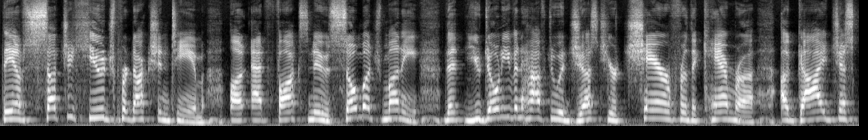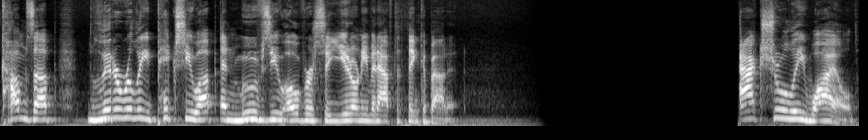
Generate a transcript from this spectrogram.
They have such a huge production team uh, at Fox News, so much money that you don't even have to adjust your chair for the camera. A guy just comes up, literally picks you up and moves you over so you don't even have to think about it. Actually wild.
